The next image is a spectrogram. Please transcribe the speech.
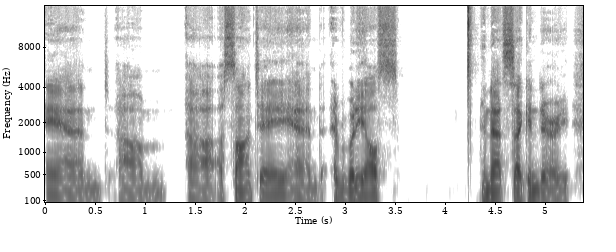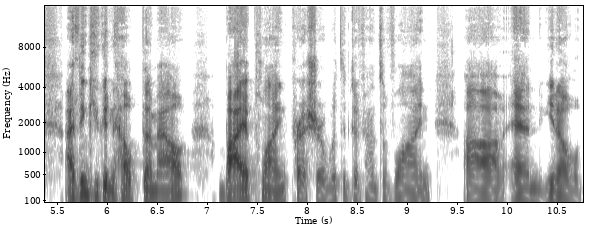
and um uh Asante and everybody else in that secondary, I think you can help them out by applying pressure with the defensive line. Uh, and you know,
